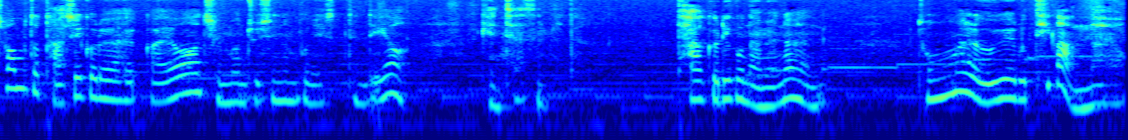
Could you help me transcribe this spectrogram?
처음부터 다시 그려야 할까요? 질문 주시는 분 있을 텐데요. 괜찮습니다. 다 그리고 나면은 정말 의외로 티가 안 나요.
